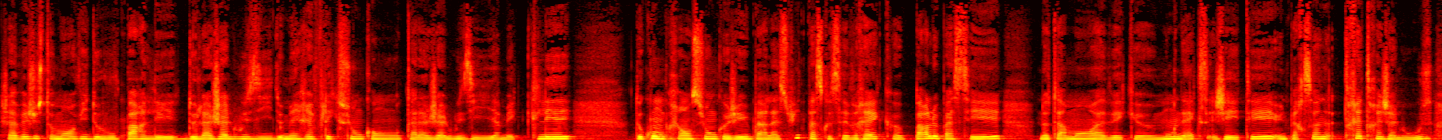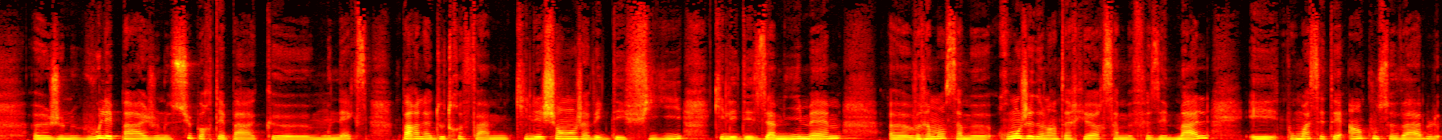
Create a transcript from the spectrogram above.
J'avais justement envie de vous parler de la jalousie, de mes réflexions quant à la jalousie, à mes clés de compréhension que j'ai eu par la suite parce que c'est vrai que par le passé, notamment avec euh, mon ex, j'ai été une personne très très jalouse. Euh, je ne voulais pas et je ne supportais pas que mon ex parle à d'autres femmes, qu'il échange avec des filles, qu'il ait des amis même. Euh, vraiment, ça me rongeait de l'intérieur, ça me faisait mal, et pour moi, c'était inconcevable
